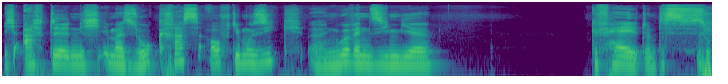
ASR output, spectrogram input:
ich achte nicht immer so krass auf die Musik, äh, nur wenn sie mir gefällt und das so.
